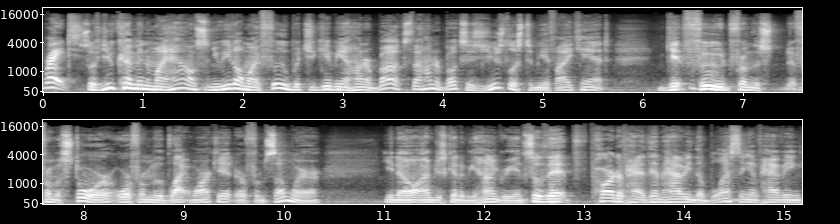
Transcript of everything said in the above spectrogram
Right. So if you come into my house and you eat all my food, but you give me a hundred bucks, the hundred bucks is useless to me if I can't get mm-hmm. food from the from a store or from the black market or from somewhere. You know, I'm just going to be hungry, and so that part of ha- them having the blessing of having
